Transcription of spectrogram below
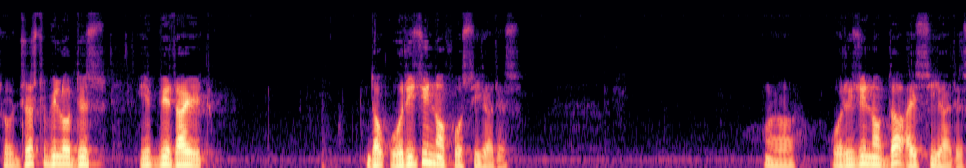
So, just below this if we write the origin of OCRS, uh, origin of the ICRS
